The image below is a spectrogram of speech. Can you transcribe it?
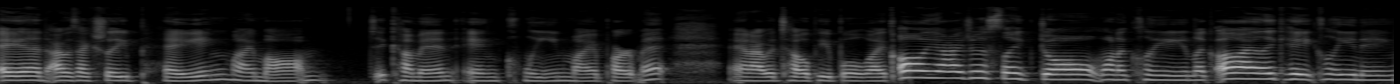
and I was actually paying my mom to come in and clean my apartment and I would tell people like, "Oh yeah, I just like don't want to clean. Like, oh, I like hate cleaning."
